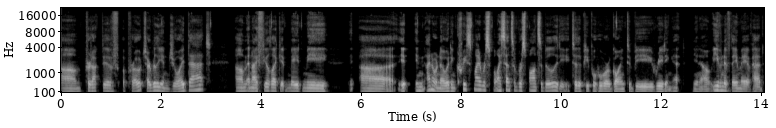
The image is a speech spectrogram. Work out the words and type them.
um, productive approach. I really enjoyed that, um, and I feel like it made me. Uh, it in I don't know. It increased my resp- my sense of responsibility to the people who were going to be reading it. You know, even if they may have had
